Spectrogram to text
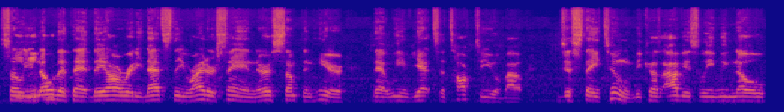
So you Mhm. know that that they already that's the writer saying there's something here that we've yet to talk to you about. Just stay tuned because obviously we know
